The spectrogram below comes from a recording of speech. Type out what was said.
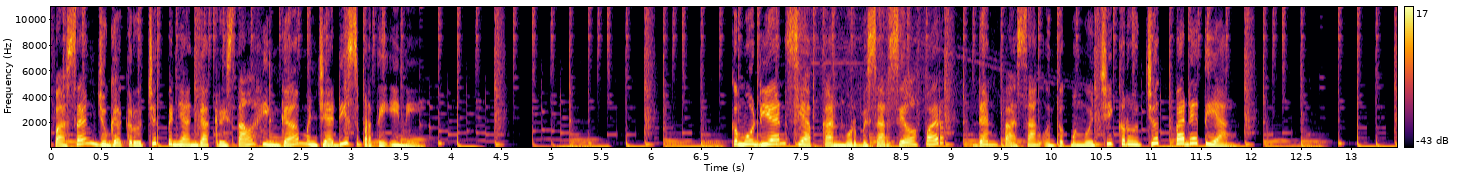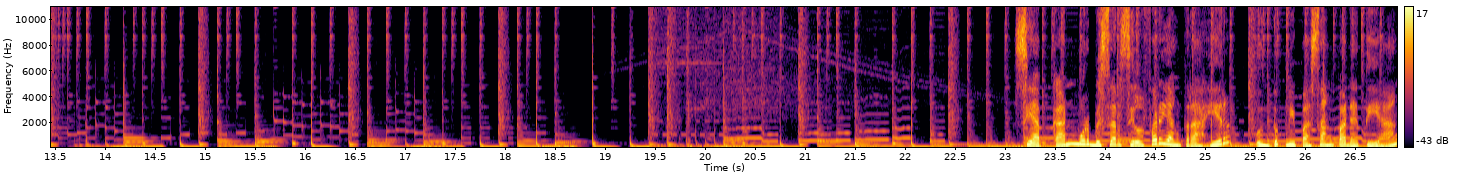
Pasang juga kerucut penyangga kristal hingga menjadi seperti ini. Kemudian siapkan mur besar silver dan pasang untuk mengunci kerucut pada tiang. Siapkan mur besar silver yang terakhir untuk dipasang pada tiang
